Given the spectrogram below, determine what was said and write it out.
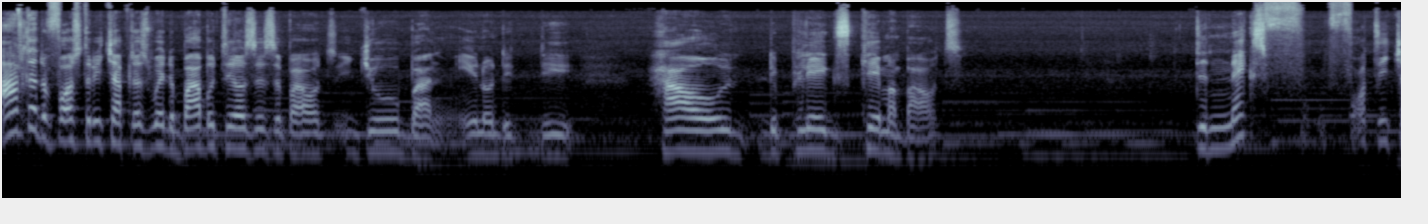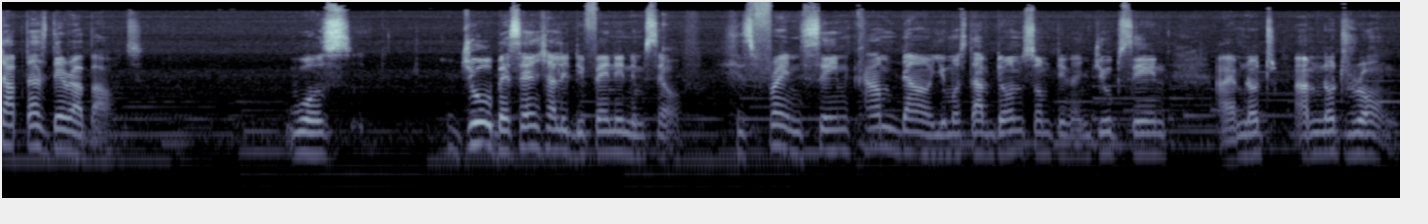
after the first three chapters where the Bible tells us about Job and you know the, the how the plagues came about, the next 40 chapters thereabout was Job essentially defending himself. His friend saying, "Calm down, you must have done something," and Job saying, "I'm not, I'm not wrong.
